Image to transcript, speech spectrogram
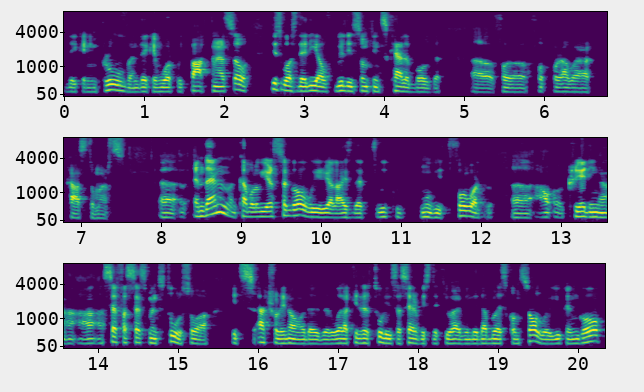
they can improve and they can work with partners. So this was the idea of building something scalable uh, for, for, for our customers. Uh, and then a couple of years ago, we realized that we could move it forward, uh, creating a, a, self-assessment tool. So uh, it's actually no, the, the well architected tool is a service that you have in the AWS console where you can go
